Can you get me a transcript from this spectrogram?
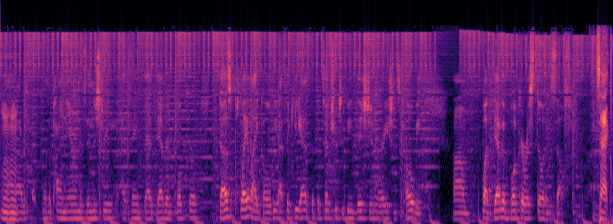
Mhm. Uh, I respect him as a pioneer in this industry. I think that Devin Booker does play like Kobe. I think he has the potential to be this generation's Kobe. Um, but Devin Booker is still himself. Exactly.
